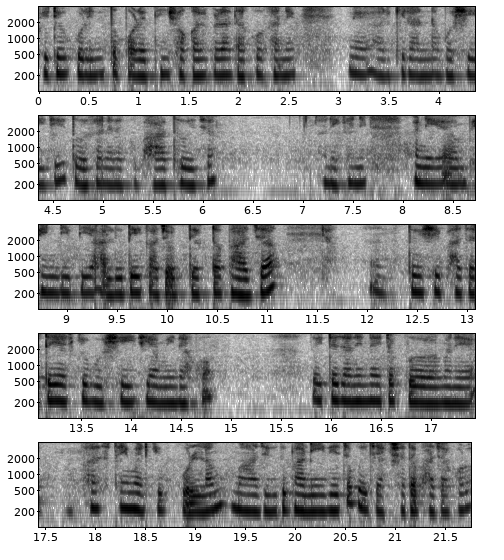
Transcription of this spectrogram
ভিডিও করিনি। তো পরের দিন সকালবেলা দেখো এখানে আর কি রান্না বসিয়েছি। তো এখানে দেখো ভাত হয়েছে। আর এখানে মানে ভেন্ডি দিয়ে আলু দিয়ে গাজর দিয়ে একটা ভাজা। তো সেই ভাজাটাই আর কি বসিয়েছি আমি, দেখো। তো এটা জানি না, এটা মানে ফার্স্ট টাইম আর কি করলাম। মা যেহেতু বানিয়ে দিয়েছে, বলছে একসাথে ভাজা করো।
